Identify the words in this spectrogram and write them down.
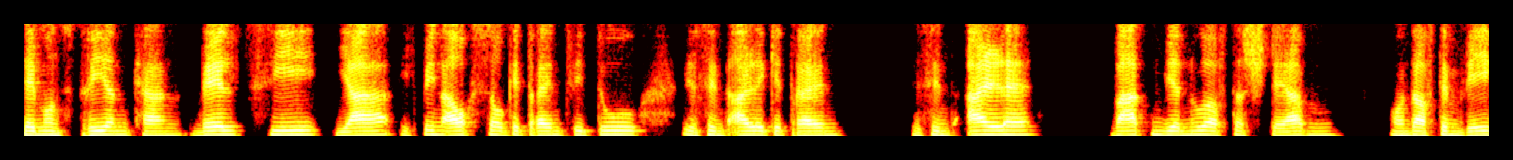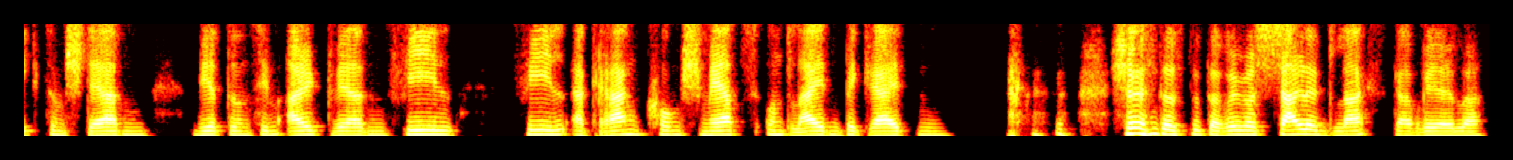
demonstrieren kann. Welt, sie, ja, ich bin auch so getrennt wie du, wir sind alle getrennt, wir sind alle, warten wir nur auf das Sterben und auf dem Weg zum Sterben wird uns im Altwerden viel, viel Erkrankung, Schmerz und Leiden begleiten. Schön, dass du darüber schallend lachst, Gabriela.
